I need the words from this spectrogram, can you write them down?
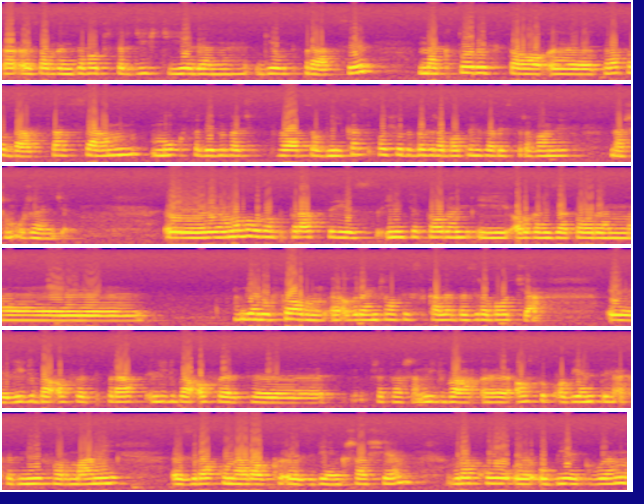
e, zorganizował 41 giełd pracy, na których to pracodawca sam mógł sobie wybrać pracownika spośród bezrobotnych zarejestrowanych w naszym urzędzie. Rejonowy Urząd Pracy jest inicjatorem i organizatorem wielu form e, ograniczających skalę bezrobocia. Y, Liczba ofert pracy, liczba ofert, e, przepraszam, liczba e, osób objętych aktywnymi formami z roku na rok zwiększa się. W roku ubiegłym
